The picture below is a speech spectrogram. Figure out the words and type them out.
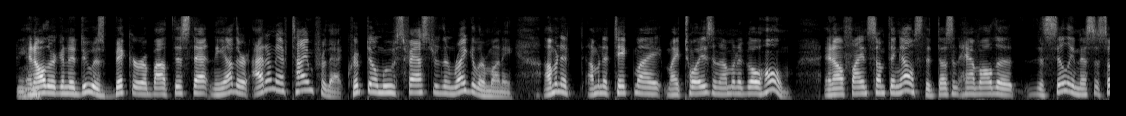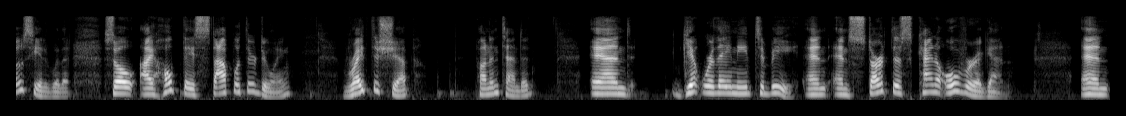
mm-hmm. and all they're going to do is bicker about this, that, and the other. I don't have time for that. Crypto moves faster than regular money. I'm gonna I'm gonna take my my toys and I'm gonna go home and I'll find something else that doesn't have all the, the silliness associated with it. So I hope they stop what they're doing, right the ship, pun intended, and get where they need to be and and start this kind of over again and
